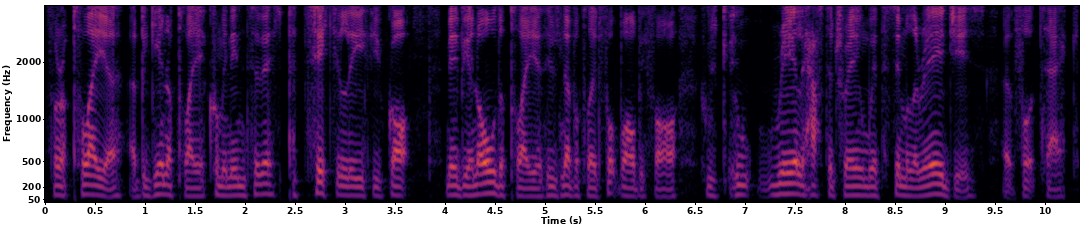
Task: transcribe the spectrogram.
for a player a beginner player coming into this particularly if you've got maybe an older player who's never played football before who's who really has to train with similar ages at foot tech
